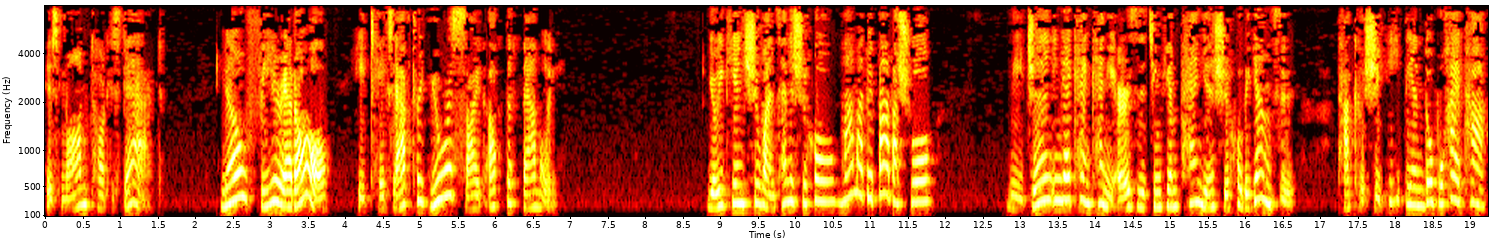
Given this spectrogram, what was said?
His mom told his dad. No fear at all. He takes after your side of the family. 有一天吃晚餐的时候，妈妈对爸爸说：“你真应该看看你儿子今天攀岩时候的样子，他可是一点都不害怕，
